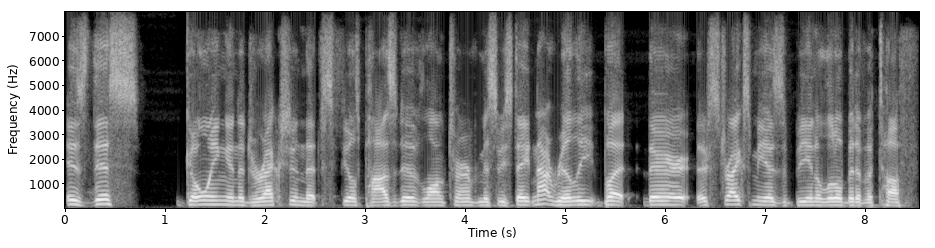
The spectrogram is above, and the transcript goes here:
is this going in a direction that feels positive long term for Mississippi State? Not really, but there it strikes me as being a little bit of a tough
